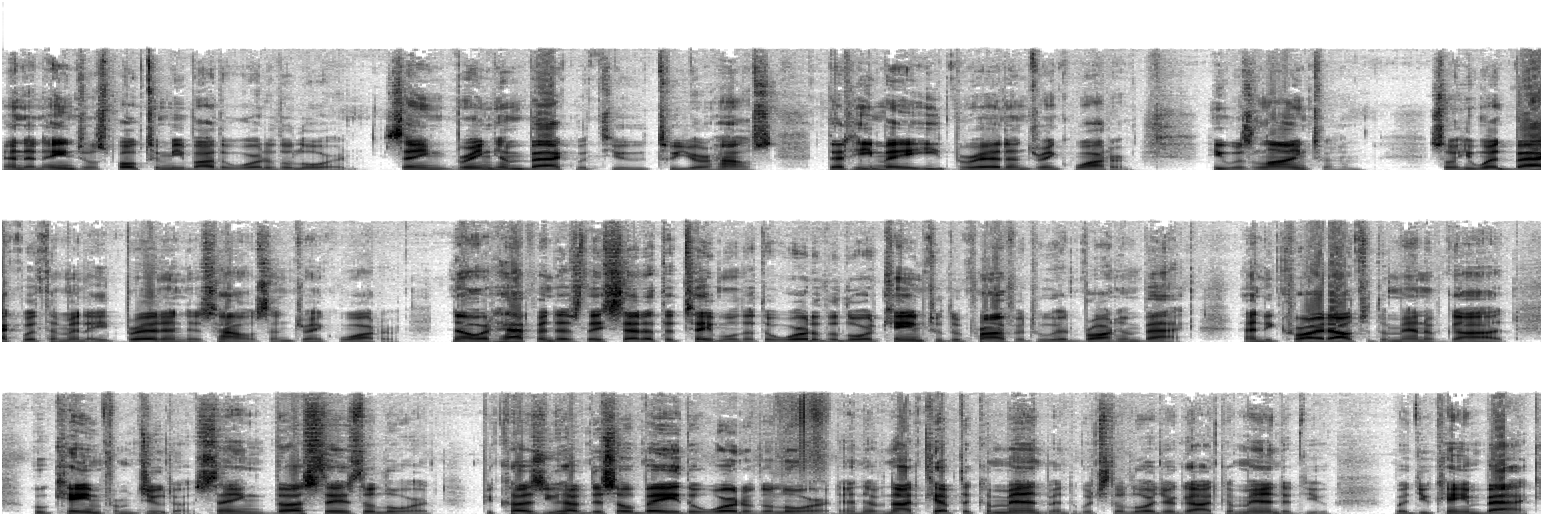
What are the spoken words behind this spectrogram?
And an angel spoke to me by the word of the Lord, saying, Bring him back with you to your house, that he may eat bread and drink water. He was lying to him. So he went back with them and ate bread in his house and drank water. Now it happened as they sat at the table that the word of the Lord came to the prophet who had brought him back. And he cried out to the man of God who came from Judah, saying, Thus says the Lord, because you have disobeyed the word of the Lord, and have not kept the commandment which the Lord your God commanded you, but you came back,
